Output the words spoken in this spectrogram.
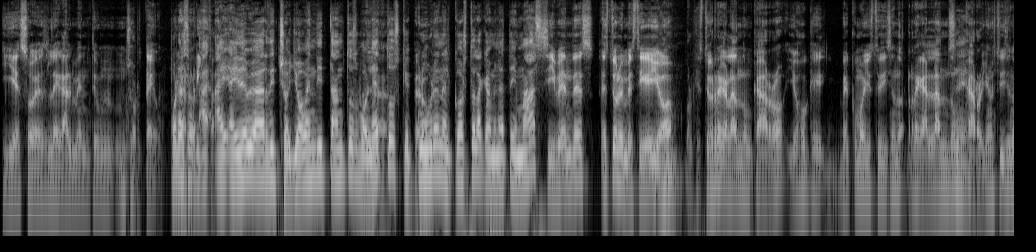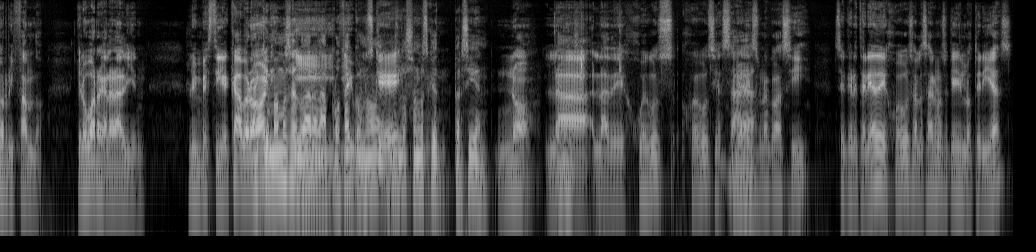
y eso es legalmente un, un sorteo. Por eso, rifa. ahí, ahí debió haber dicho, yo vendí tantos boletos que pero- cubren el costo de la camioneta y más. Si vendes, esto lo investigué yo, porque estoy regalando un carro, y ojo que ve cómo yo estoy diciendo regalando un carro, yo no estoy diciendo rifando, yo lo voy a regalar a alguien. Lo investigué cabrón. Aquí vamos a saludar a la Profeco, ¿no? son los que persiguen. No, la, la de juegos, juegos y azares, una cosa así. Secretaría de Juegos al Azar, no sé qué, y loterías.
